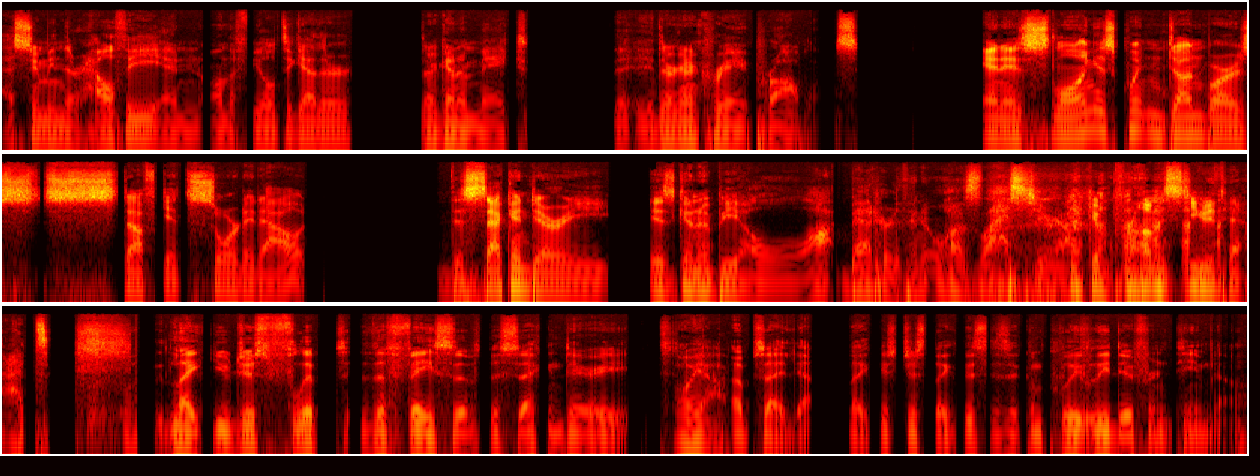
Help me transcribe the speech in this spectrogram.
assuming they're healthy and on the field together, they're gonna make, they're gonna create problems. And as long as Quinton Dunbar's stuff gets sorted out, the secondary is gonna be a lot better than it was last year. I can promise you that. like you just flipped the face of the secondary Oh yeah, upside down. Like it's just like this is a completely different team now.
